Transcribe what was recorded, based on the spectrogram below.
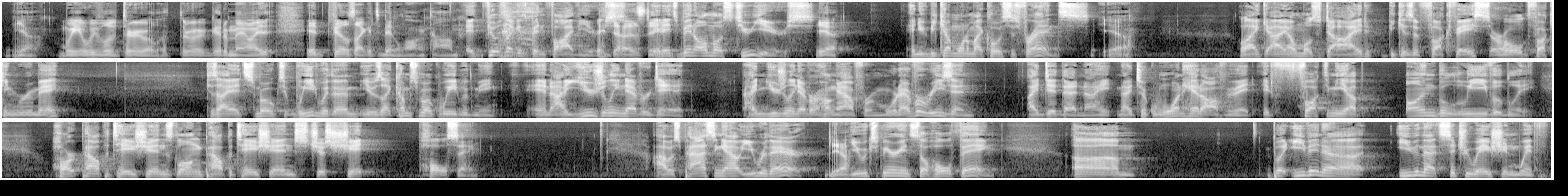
Yeah, we we've lived through a, through a good amount. It, it feels like it's been a long time. It feels like it's been five years. It does, dude. And it's been almost two years. Yeah, And you've become one of my closest friends. yeah, Like, I almost died because of Fuckface, our old fucking roommate. Because I had smoked weed with him. He was like, come smoke weed with me. And I usually never did. I usually never hung out for him. Whatever reason, I did that night. And I took one hit off of it. It fucked me up unbelievably. Heart palpitations, lung palpitations, just shit pulsing. I was passing out. You were there. Yeah. You experienced the whole thing Um, but even uh even that situation with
